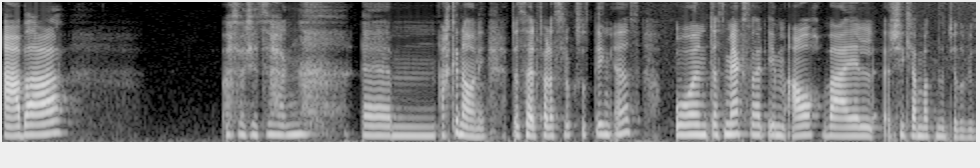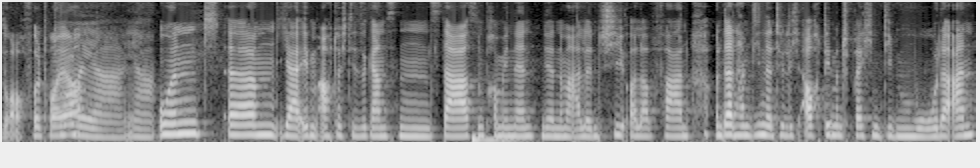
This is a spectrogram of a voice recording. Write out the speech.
aber was soll ich jetzt sagen? Ähm, ach genau, nee, das halt voll das Luxusding ist. Und das merkst du halt eben auch, weil Skiklamotten sind ja sowieso auch voll teuer. Oh ja, ja. Und ähm, ja, eben auch durch diese ganzen Stars und Prominenten, die dann immer alle in Skiurlaub fahren. Und dann haben die natürlich auch dementsprechend die Mode an,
